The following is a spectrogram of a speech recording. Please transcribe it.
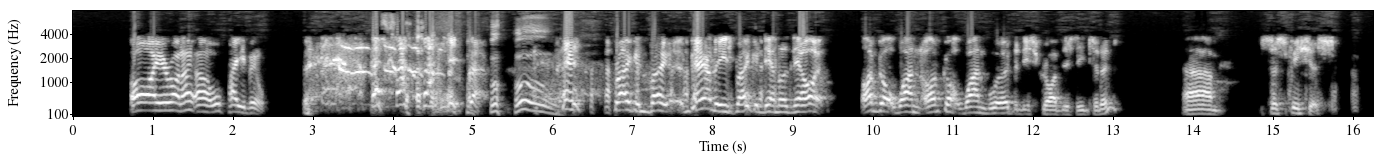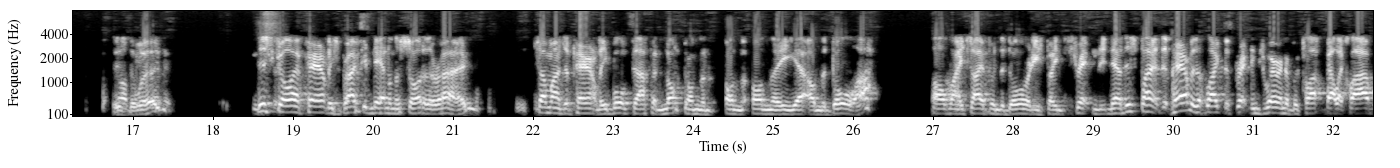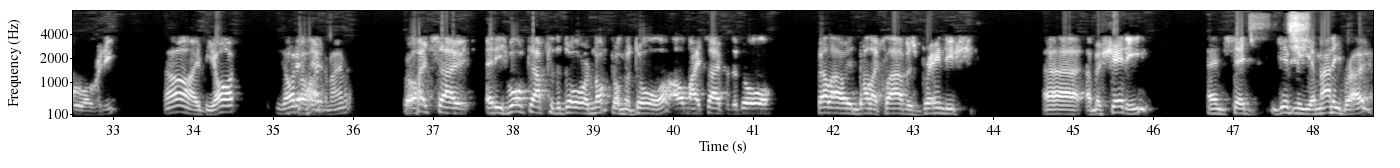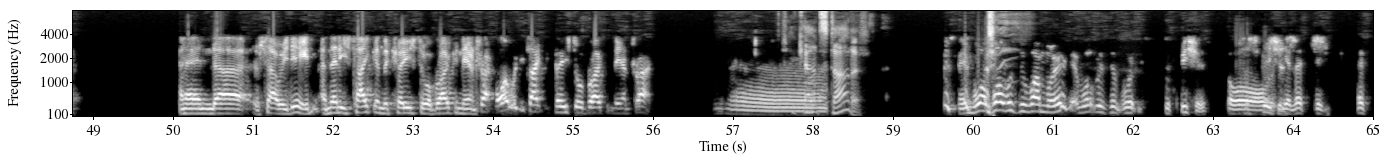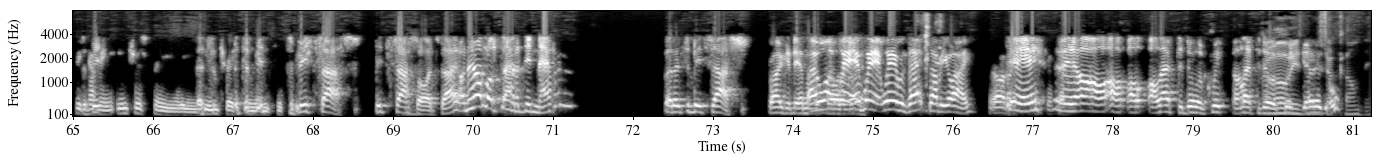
Oh, you're right. eh? Oh, we'll pay your bill. Broken, broken. Apparently, he's broken down. on- Now, I, I've got one. I've got one word to describe this incident. Um, suspicious is the word. This guy apparently has broken down on the side of the road. Someone's apparently walked up and knocked on the on the on the uh, on the door. Old mate's opened the door and he's been threatened. Now this bloke, apparently the bloke that threatened him's wearing a balaclava already. Oh, he'd be hot. He's hot out Right. there at the moment. Right, so, and he's walked up to the door and knocked on the door. Old mate's opened the door. Fellow in balaclava's brandish uh, a machete and said, give me your money, bro. And uh, so he did. And then he's taken the keys to a broken down truck. Why would you take the keys to a broken down truck? You can't Uh, start it. and what, what was the one word? What was the what, suspicious? Or Suspicious. yeah, that's just, that's a bit- becoming interestingly It's a, it's a interesting. bit, it's a bit sus. Bit sus, I'd say. I know I'm not saying it didn't happen, but it's a bit sus. broken down. Oh, what, where, where, where was that? WA? Right. Yeah, yeah I'll, I'll, I'll, I'll have to do a quick. I'll have to do a Oh, quick Google. news.com.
